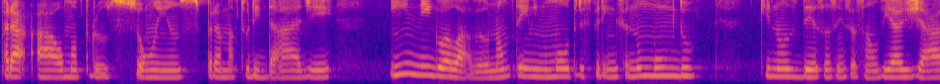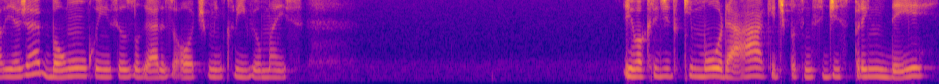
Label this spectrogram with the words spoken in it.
para a alma, para os sonhos, para a maturidade inigualável. Não tem nenhuma outra experiência no mundo que nos dê essa sensação. Viajar, viajar é bom, conhecer os lugares, ótimo, incrível, mas eu acredito que morar, que tipo assim, se desprender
